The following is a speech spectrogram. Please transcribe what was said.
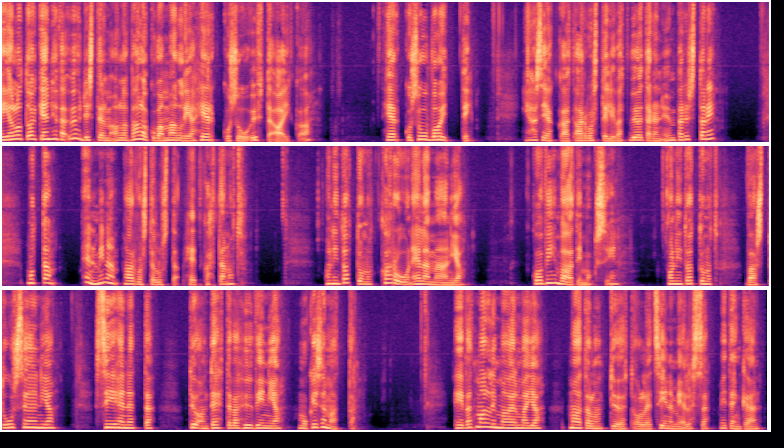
Ei ollut oikein hyvä yhdistelmä olla valokuvamalli ja herkkusuu yhtä aikaa. Herkkusuu voitti ja asiakkaat arvostelivat vyötärön ympäristöni, mutta en minä arvostelusta hetkahtanut. Olin tottunut karuun elämään ja koviin vaatimuksiin. Olin tottunut vastuuseen ja siihen, että työ on tehtävä hyvin ja mukisematta. Eivät mallimaailma ja maatalon työt olleet siinä mielessä mitenkään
